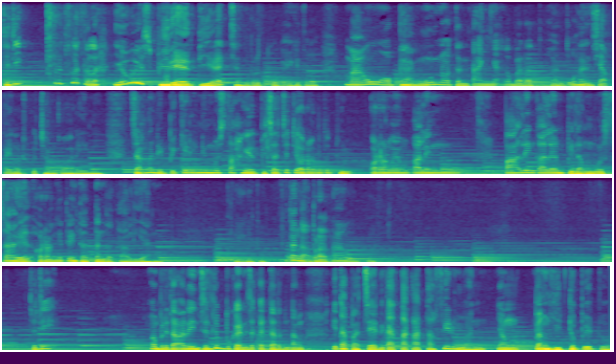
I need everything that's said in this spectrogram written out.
Jadi menurutku adalah ya wes dia aja menurutku kayak gitu loh. Mau bangun dan tanya kepada Tuhan Tuhan siapa yang harus jangkau hari ini? Jangan dipikir ini mustahil. Bisa jadi orang itu orang yang paling paling kalian bilang mustahil orang itu yang datang ke kalian. Kayak gitu. Kita nggak pernah tahu jadi memberitakan Injil itu bukan sekedar tentang kita bacain kata-kata firman yang yang hidup itu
